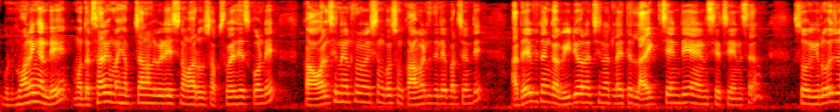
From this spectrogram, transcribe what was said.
గుడ్ మార్నింగ్ అండి. మొదటిసారి మా హెల్ప్ ఛానల్ వీడియో ఇచ్చిన వారు సబ్స్క్రైబ్ చేసుకోండి. కావాల్సిన ఇన్ఫర్మేషన్ కోసం కామెంట్లు తెలియపరచండి. అదేవిధంగా వీడియో నచ్చినట్లయితే లైక్ చేయండి అండ్ షేర్ చేయండి సార్. సో ఈరోజు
